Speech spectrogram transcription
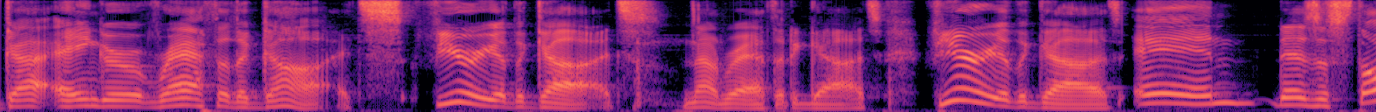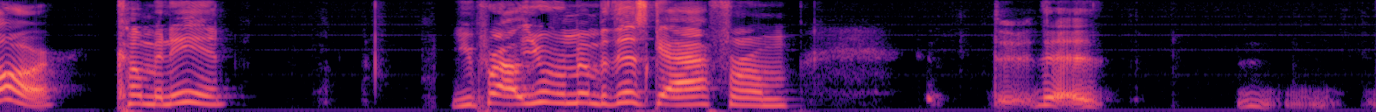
God anger, wrath of the gods, fury of the gods, not wrath of the gods, fury of the gods, and there's a star coming in. You probably you remember this guy from the, the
